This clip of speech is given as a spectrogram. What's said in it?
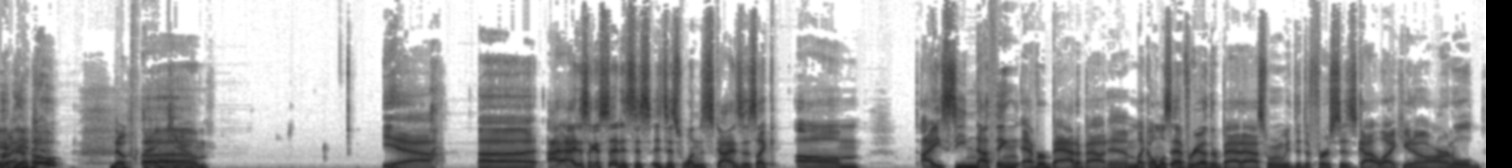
right. Know? No, thank um, you. Yeah. Uh, I, I just like I said, it's just it's just one disguise. It's like um, I see nothing ever bad about him. Like almost every other badass when we did the first has got like you know Arnold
